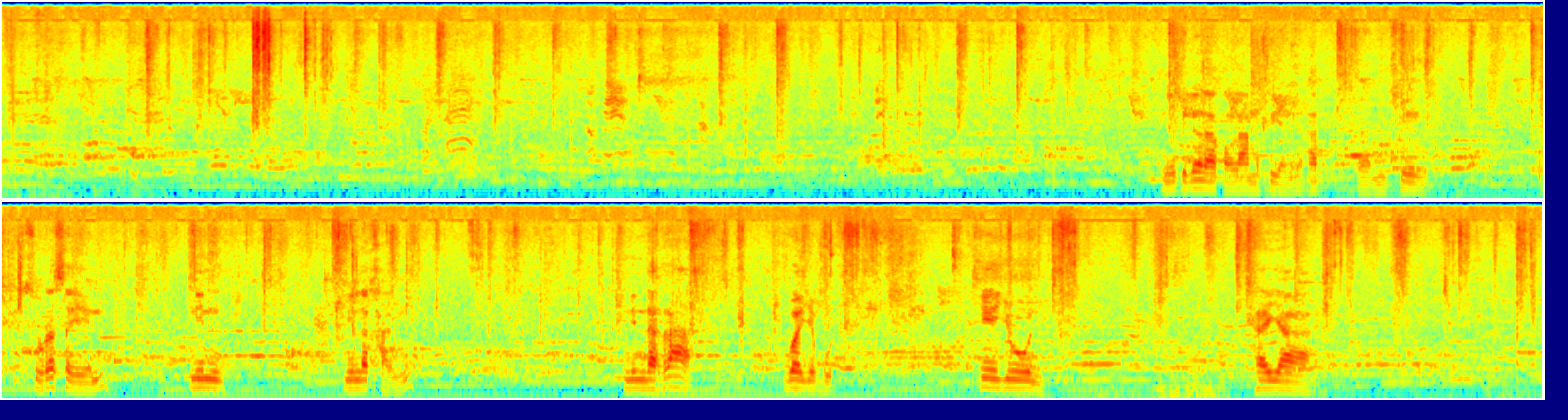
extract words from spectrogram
อันนี้เป็นเรื่องราวของรามเกียรติ์นะครับอ่ามีชื่อ สุรเสนนิน นินละขันธ์นินดาราชเวยบุตร เกยูนชัยยา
